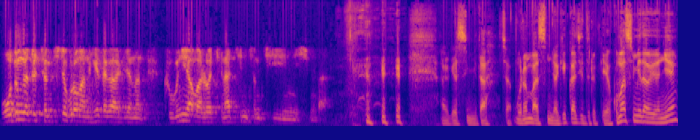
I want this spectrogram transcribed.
모든 것을 정치적으로만 해석하려는 그분이야말로 지나친 정치인이십니다. 알겠습니다. 자, 오늘 말씀 여기까지 들을게요. 고맙습니다, 의원님.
